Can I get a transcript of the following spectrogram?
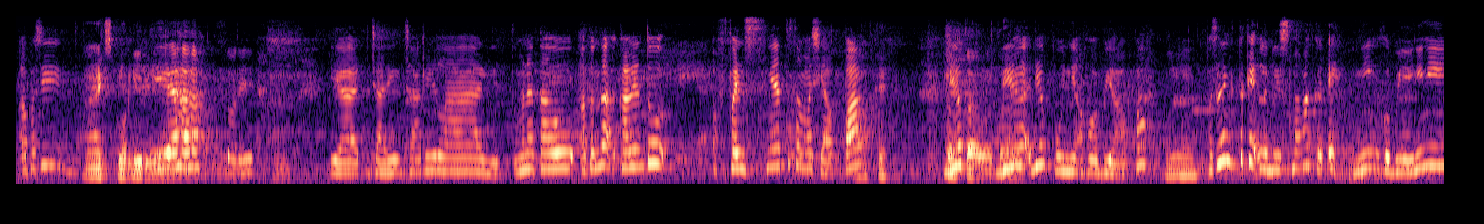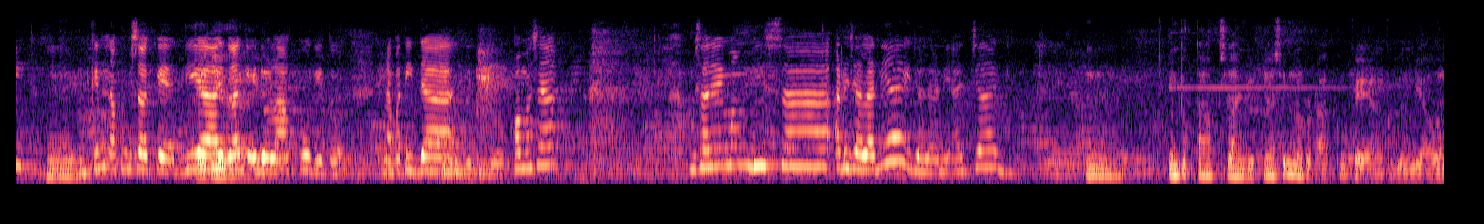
apa sih? Nah explore diri iya sorry. Ya cari-carilah gitu. Mana tahu atau enggak kalian tuh fansnya tuh sama siapa? Oke. Dia Tahu, tahu. dia dia punya hobi apa? Hmm, kita kayak lebih semangat kan eh ini hobinya ini nih. Hmm. mungkin aku bisa kayak dia Kayak gitu dia, kan kayak iya. idola aku gitu. Kenapa tidak? gitu. Kalau misalnya misalnya emang bisa ada jalannya ya jalani aja gitu. Hmm. Untuk tahap selanjutnya sih menurut aku kayak yang aku bilang di awal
